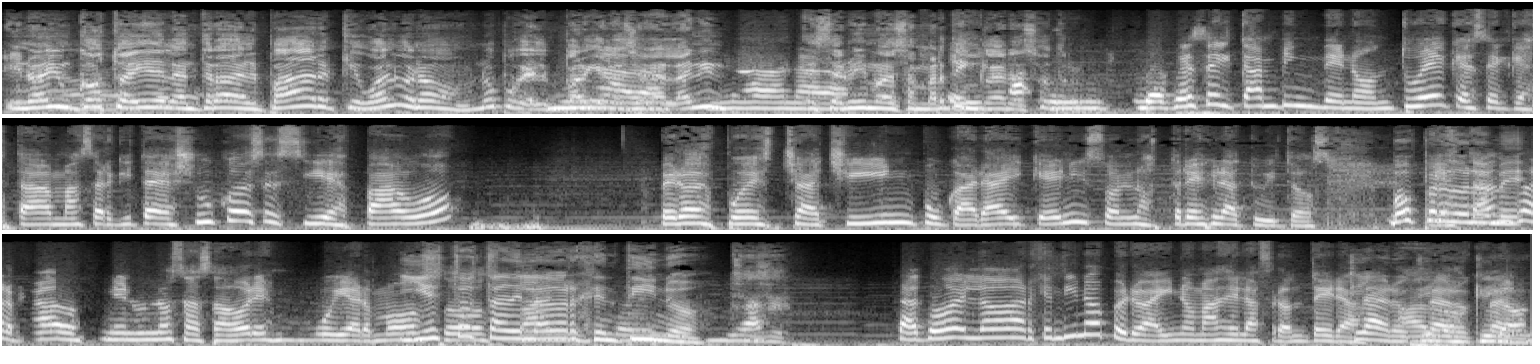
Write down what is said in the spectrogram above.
¿Y no hay un costo ahí de la entrada del parque o algo? No, no, porque el Parque Nada, Nacional Lanín nada, es el mismo de San Martín, El claro, es otro. Lo que es el camping de Nontue, que es el que está más cerquita de Yuco, ese sí es pago. Pero después Chachín, Pucará y Keni son los tres gratuitos. Vos Y perdóname. Están zarpados, tienen unos asadores muy hermosos. Y esto está del lado argentino. Está todo del lado argentino, pero ahí nomás de la frontera. Claro, claro, claro.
